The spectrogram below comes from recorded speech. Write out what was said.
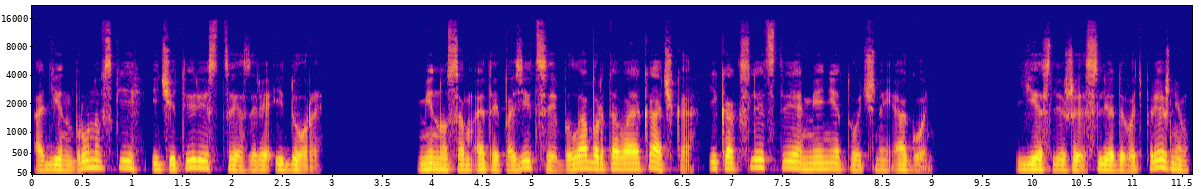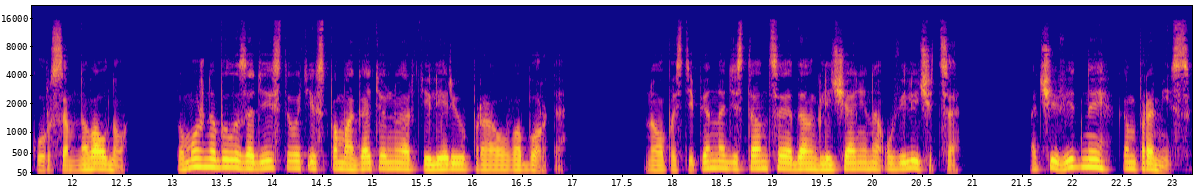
Один Бруновский и четыре с Цезаря и Доры. Минусом этой позиции была бортовая качка и, как следствие, менее точный огонь. Если же следовать прежним курсам на волну, то можно было задействовать и вспомогательную артиллерию правого борта. Но постепенно дистанция до англичанина увеличится. Очевидный компромисс.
